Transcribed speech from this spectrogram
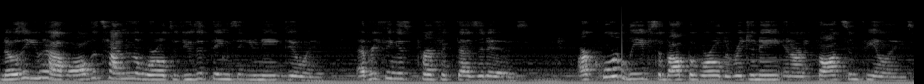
Know that you have all the time in the world to do the things that you need doing. Everything is perfect as it is. Our core beliefs about the world originate in our thoughts and feelings,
